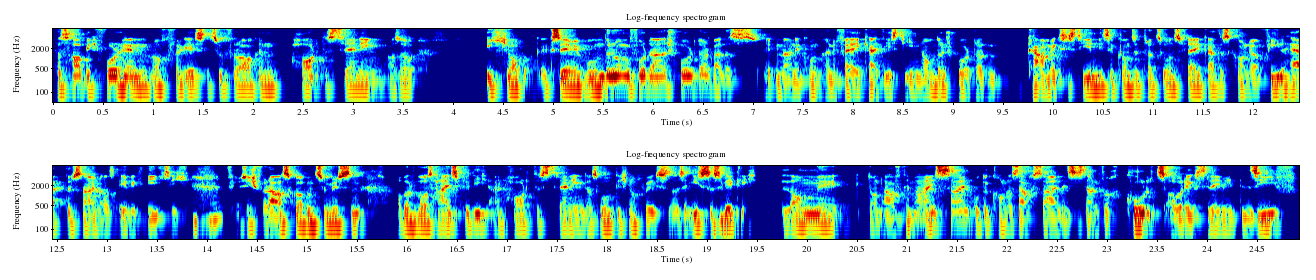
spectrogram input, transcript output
Das habe ich vorhin noch vergessen zu fragen. Hartes Training, also ich habe extreme Bewunderung vor deiner Sportart, weil das eben eine, eine Fähigkeit ist, die in anderen Sportarten kaum existieren, diese Konzentrationsfähigkeit. Das kann ja viel härter sein, als effektiv sich mhm. physisch verausgaben zu müssen. Aber was heißt für dich ein hartes Training? Das wollte ich noch wissen. Also ist das mhm. wirklich lange dann auf dem Eis sein oder kann es auch sein, es ist einfach kurz, aber extrem intensiv?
